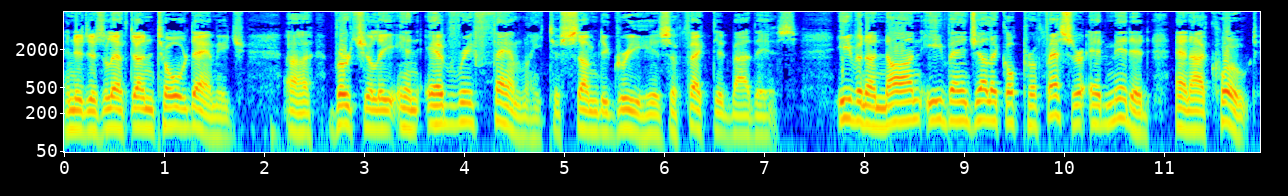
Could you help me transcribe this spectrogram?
and it has left untold damage. Uh, virtually in every family to some degree is affected by this. Even a non evangelical professor admitted, and I quote,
